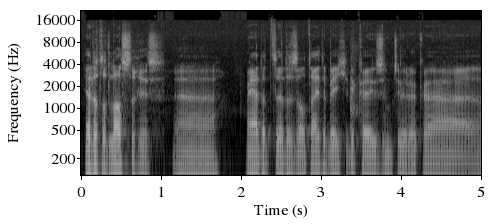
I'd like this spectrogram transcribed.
ja, dat, dat lastig is. Eh, maar ja, dat, dat is altijd een beetje de keuze natuurlijk. eh,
